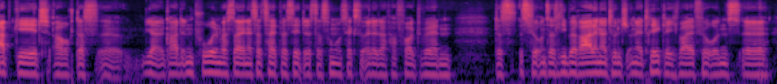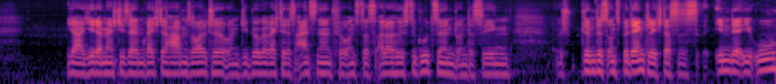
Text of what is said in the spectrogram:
abgeht. Auch das, äh, ja, gerade in Polen, was da in letzter Zeit passiert ist, dass Homosexuelle da verfolgt werden. Das ist für uns als Liberale natürlich unerträglich, weil für uns äh, ja jeder Mensch dieselben Rechte haben sollte und die Bürgerrechte des Einzelnen für uns das allerhöchste Gut sind. Und deswegen stimmt es uns bedenklich, dass es in der EU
